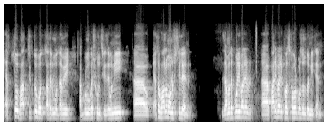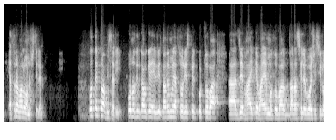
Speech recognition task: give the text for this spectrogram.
এত ভ্রাতৃত্ববোধ তাদের মধ্যে আমি আব্বুর মুখে শুনছি যে উনি এত ভালো মানুষ ছিলেন যে আমাদের পরিবারের পারিবারিক খোঁজ খবর পর্যন্ত নিতেন। এতটা ভালো মানুষ ছিলেন। প্রত্যেকটা অফিসারই কোনোদিন কাউকে তাদের মধ্যে এত রেসপেক্ট করতো বা যে ভাইকে ভাইয়ের মতো বা যারা ছেলের বয়সী ছিল,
